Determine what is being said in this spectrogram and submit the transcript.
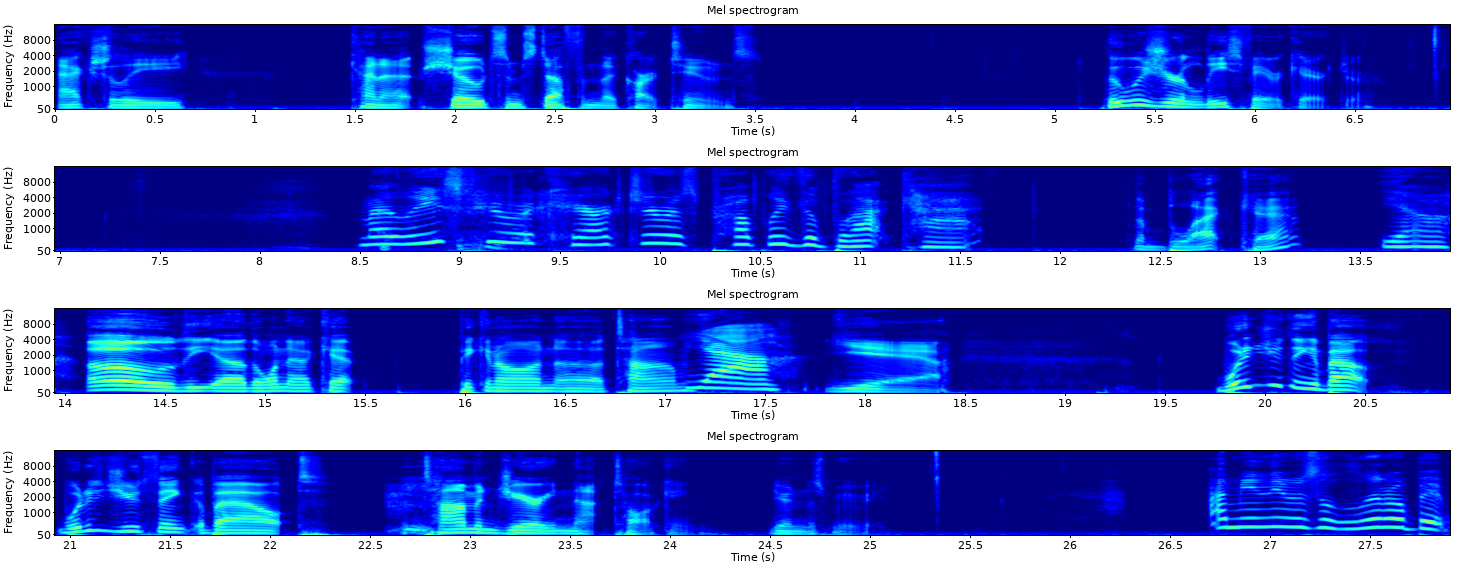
actually kind of showed some stuff from the cartoons. Who was your least favorite character? My least favorite character was probably the black cat. The black cat? Yeah. Oh, the uh, the one that kept picking on uh, Tom. Yeah. Yeah. What did you think about? What did you think about Tom and Jerry not talking during this movie? I mean, it was a little bit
